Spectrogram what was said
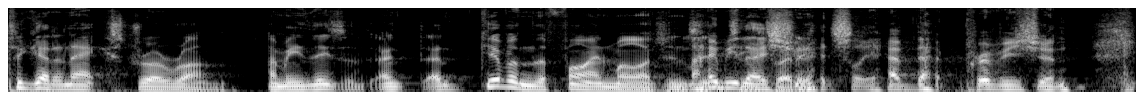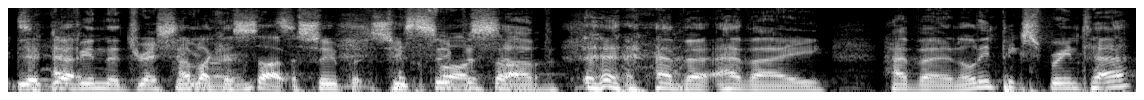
to get an extra run. I mean, these and, and given the fine margins, in Maybe they T20 should actually have that provision to Yeah, have in the dressing Have like a sub- a super- super fast sub. have a have a have an Olympic sprinter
